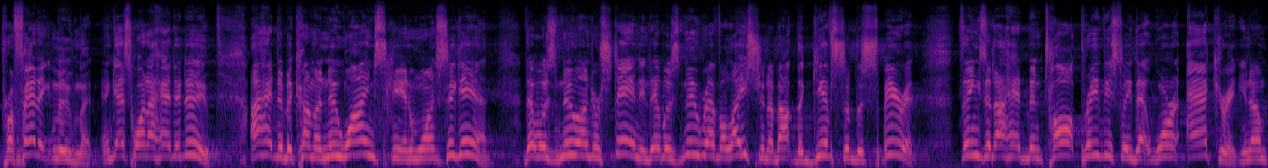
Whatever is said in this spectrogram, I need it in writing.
prophetic movement. And guess what I had to do? I had to become a new wineskin once again. There was new understanding, there was new revelation about the gifts of the Spirit, things that I had been taught previously that weren't accurate. You know,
